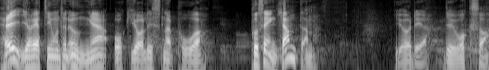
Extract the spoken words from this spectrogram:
Hej, jag heter Jonathan Unge och jag lyssnar på På sängkanten. Gör det du också.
